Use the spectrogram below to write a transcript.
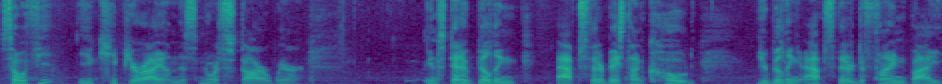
So if you, you keep your eye on this North Star where instead of building apps that are based on code, you're building apps that are defined by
